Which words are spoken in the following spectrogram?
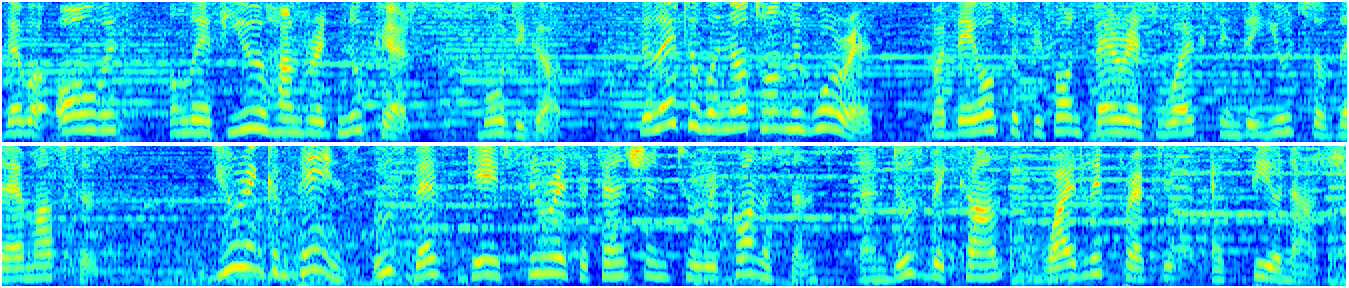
there were always only a few hundred nukers, bodyguards. The latter were not only warriors, but they also performed various works in the yurts of their masters. During campaigns, Uzbeks gave serious attention to reconnaissance, and Uzbek Khans widely practiced espionage.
